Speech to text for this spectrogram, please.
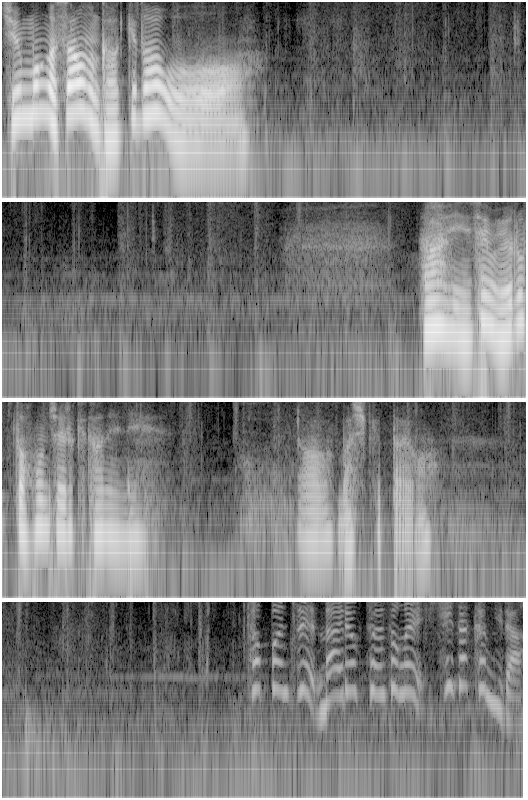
지금 뭔가 싸우는 것 같기도 하고. 아 인생 외롭다 혼자 이렇게 다니니. 아 맛있겠다 이거. 첫 번째 마력 전송을 시작합니다.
